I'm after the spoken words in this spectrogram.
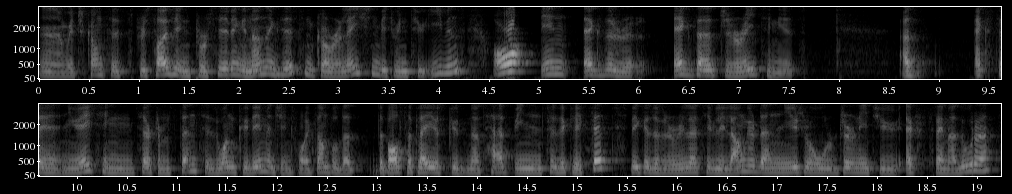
uh, which consists precisely in perceiving a non-existent correlation between two events or in exagger exaggerating it. As extenuating circumstances, one could imagine, for example, that the Barca players could not have been physically fit because of a relatively longer than usual journey to Extremadura,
